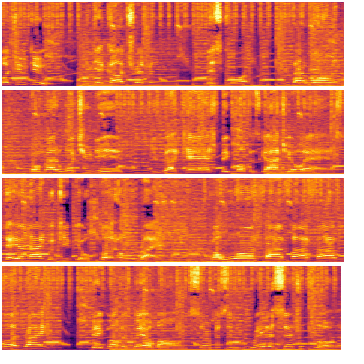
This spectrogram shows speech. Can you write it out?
What'd you do? You get caught tripping? Miss Court? You got a warrant? Don't matter what you did. You got cash, Big Muffin's got your ass. Day or night, we'll keep your butthole right. Call 1555 Butt Right. Big Muffin's Bail Bond, servicing Greater Central Florida.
